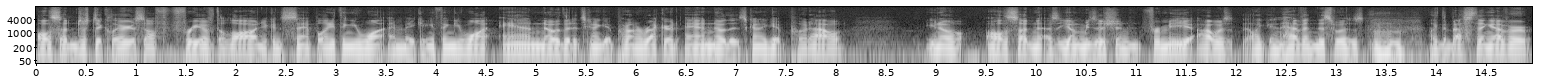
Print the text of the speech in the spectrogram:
all of a sudden just declare yourself free of the law and you can sample anything you want and make anything you want and know that it's going to get put on a record and know that it's going to get put out you know all of a sudden as a young musician for me i was like in heaven this was Mhm. like the best thing ever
